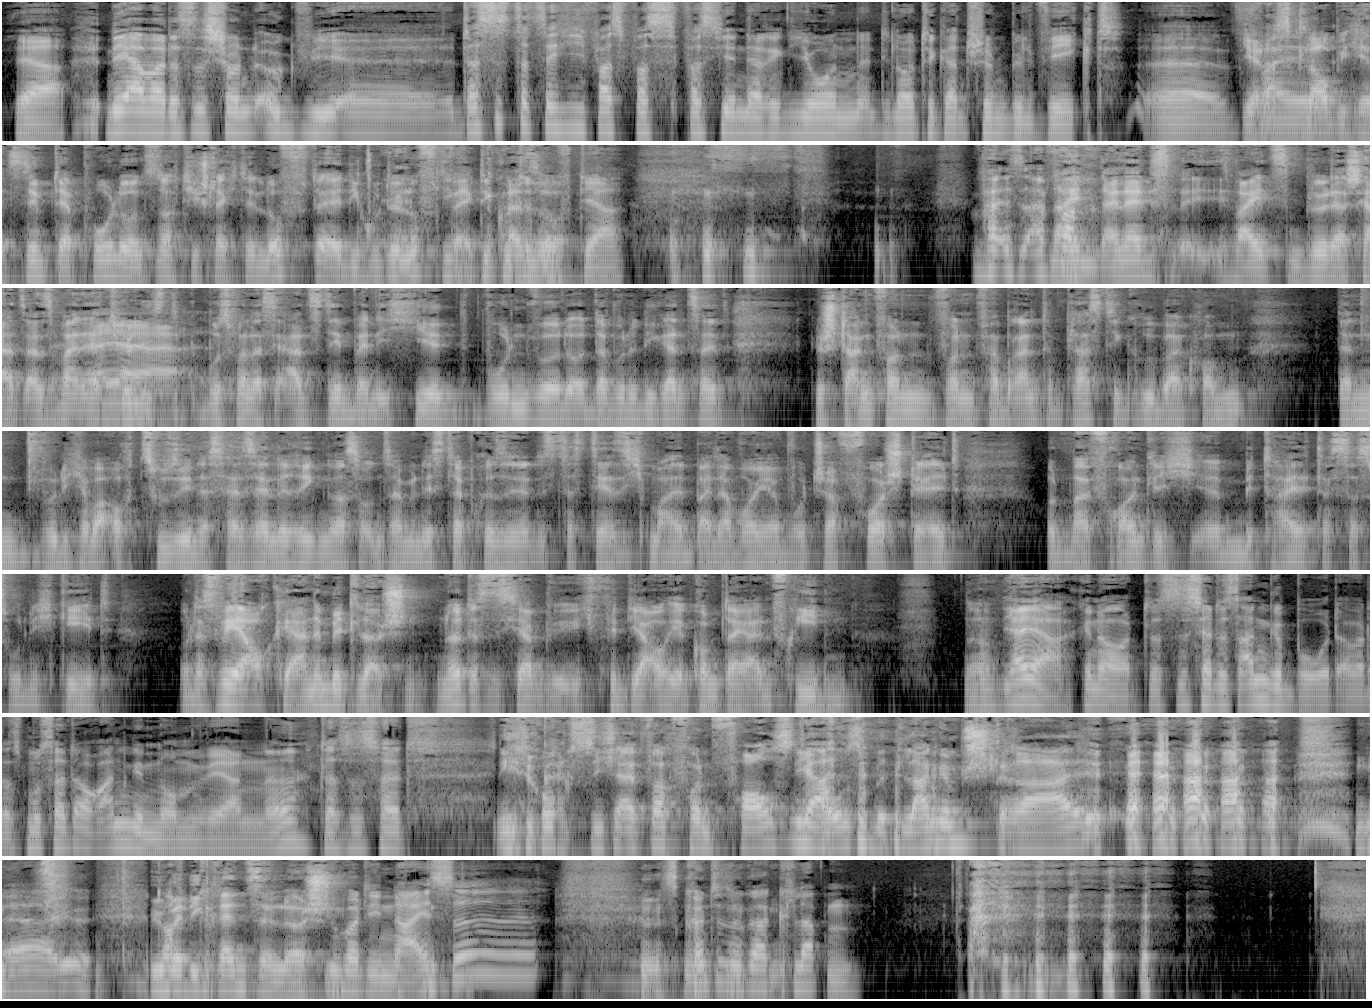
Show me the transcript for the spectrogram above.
Ja, nee, aber das ist schon irgendwie, äh, das ist tatsächlich was, was, was hier in der Region die Leute ganz schön bewegt. Äh, ja, weil, das glaube ich. Jetzt nimmt der Pole uns noch die schlechte Luft, äh, die gute Luft die, weg. Die gute also, Luft, ja. weil es einfach nein, nein, nein, das war jetzt ein blöder Scherz. Also man, natürlich ja, ja. muss man das ernst nehmen, wenn ich hier wohnen würde und da würde die ganze Zeit Gestank von, von verbranntem Plastik rüberkommen. Dann würde ich aber auch zusehen, dass Herr Sellering, was unser Ministerpräsident ist, dass der sich mal bei der Wojewodschaft vorstellt und mal freundlich äh, mitteilt, dass das so nicht geht. Und das wir ja auch gerne mitlöschen. Ne? Das ist ja, ich finde ja auch, ihr kommt da ja in Frieden. Ne? Ja, ja, genau. Das ist ja das Angebot, aber das muss halt auch angenommen werden. Ne? Das ist halt. Nee, du guckst nicht einfach von Faust ja. aus mit langem Strahl ja, über doch, die Grenze löschen. Über die Neiße. Das könnte sogar klappen.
